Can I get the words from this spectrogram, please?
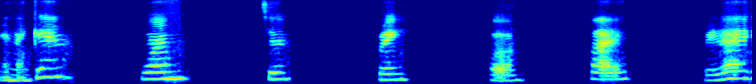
And again, one, two, three, four, five. Relax.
